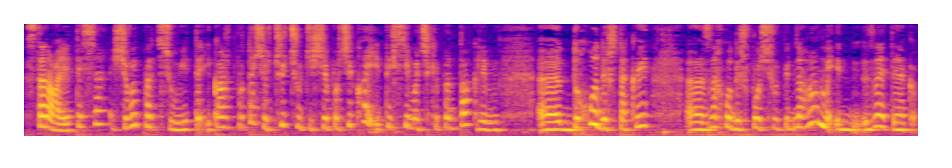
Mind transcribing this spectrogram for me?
стараєтеся, що ви працюєте, і кажуть про те, що чуть-чуть ще почекай, і ти сімочки пентаклів доходиш таки, знаходиш почву під ногами, і знаєте, як.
